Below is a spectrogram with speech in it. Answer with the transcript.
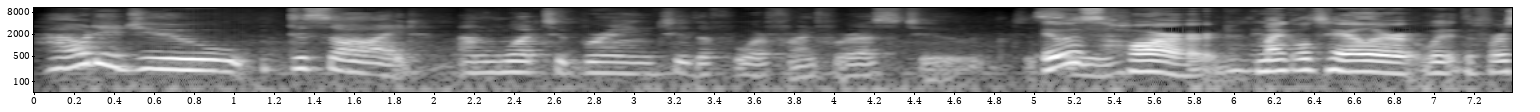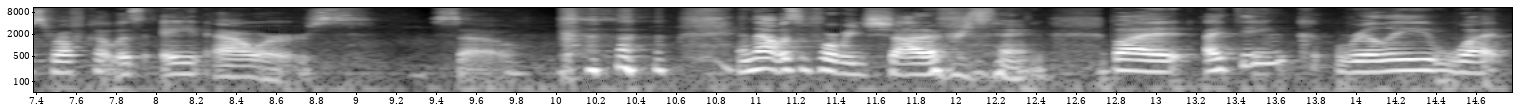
How did you decide on what to bring to the forefront for us to, to It see? was hard. Michael Taylor, the first rough cut was eight hours. So, and that was before we'd shot everything. But I think really what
